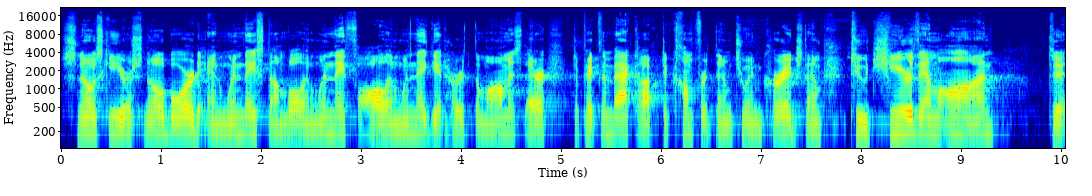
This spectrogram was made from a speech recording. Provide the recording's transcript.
snow ski or snowboard, and when they stumble and when they fall and when they get hurt, the mom is there to pick them back up, to comfort them, to encourage them, to cheer them on, to,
